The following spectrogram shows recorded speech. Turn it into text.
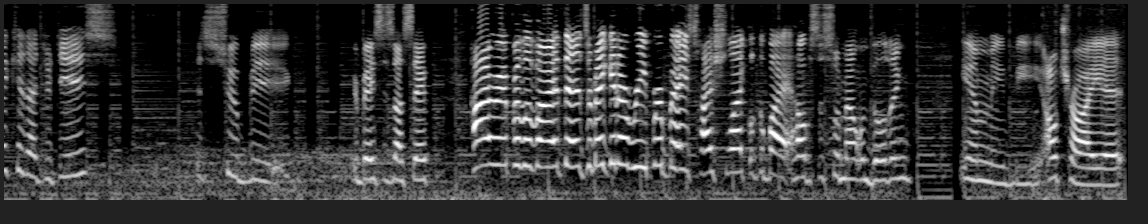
Why can't I do this? It's too big. Your base is not safe. Hi, Reaper Leviathans! We're making a Reaper base! Hi, Schleck. Look by it. Helps to swim out when building. Yeah, maybe. I'll try it.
